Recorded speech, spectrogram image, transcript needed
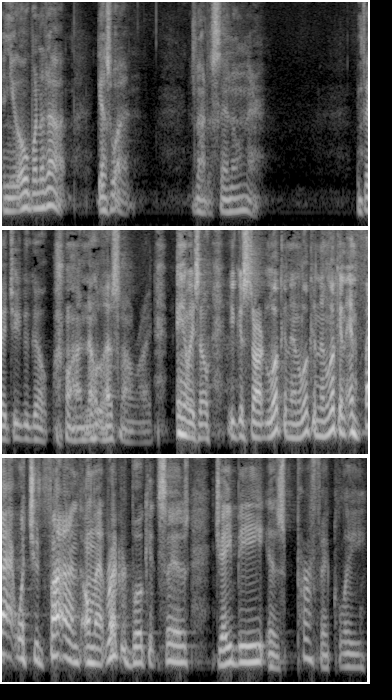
and you open it up, guess what? There's not a sin on there. In fact, you could go, well, I know that's not right. Anyway, so you could start looking and looking and looking. In fact, what you'd find on that record book, it says JB is perfectly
